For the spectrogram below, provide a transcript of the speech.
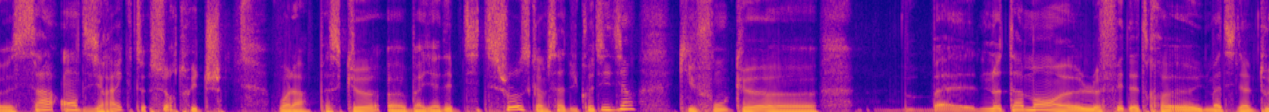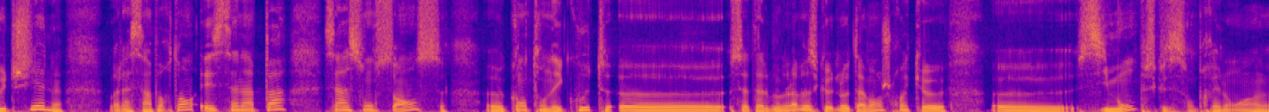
euh, ça en direct sur Twitch. Voilà, parce que bah, il y a des petites choses comme ça du quotidien qui font que bah, notamment euh, le fait d'être euh, une matinale twitchienne, voilà, c'est important et ça n'a pas, ça a son sens euh, quand on écoute cet album-là, parce que notamment, je crois que Simon, puisque c'est son prénom hein,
